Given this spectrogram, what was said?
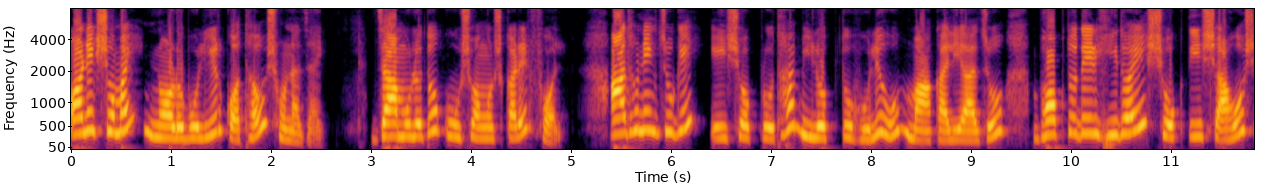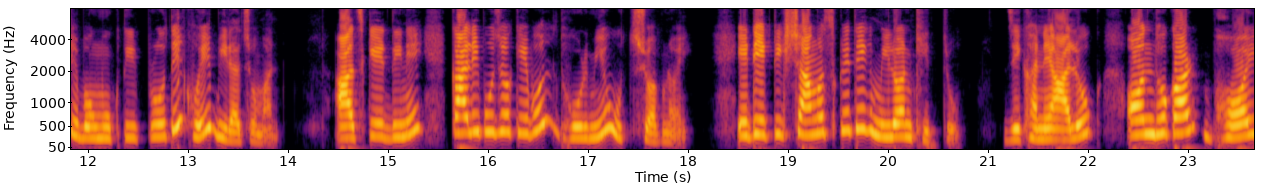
অনেক সময় নরবলির কথাও শোনা যায়, যা মূলত কুসংস্কারের ফল। আধুনিক যুগে এইসব প্রথা বিলুপ্ত হলেও মা কালী আজও ভক্তদের হৃদয়ে শক্তির সাহস এবং মুক্তির প্রতীক হয়ে বিরাজমান। আজকের দিনে কালী পুজো কেবল ধর্মীয় উৎসব নয়, এটি একটি সাংস্কৃতিক মিলন ক্ষেত্র যেখানে আলোক, অন্ধকার, ভয়,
